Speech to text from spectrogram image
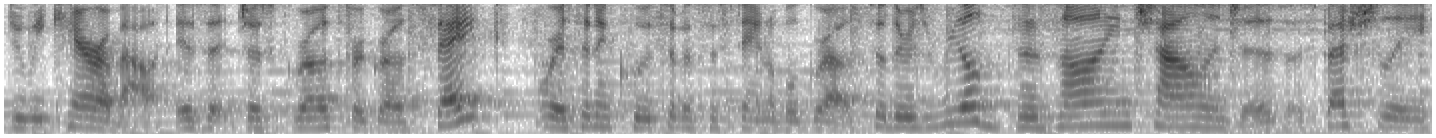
do we care about? Is it just growth for growth's sake, or is it inclusive and sustainable growth? So there's real design challenges, especially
